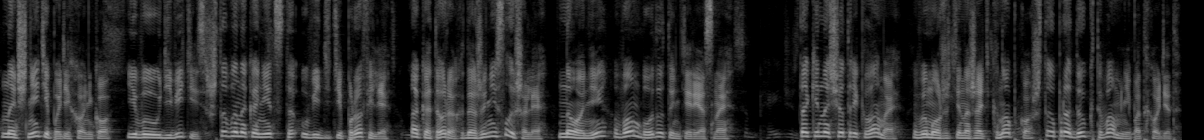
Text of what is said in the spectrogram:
Начните потихоньку, и вы удивитесь, что вы наконец-то увидите профили, о которых даже не слышали, но они вам будут интересны. Так и насчет рекламы. Вы можете нажать кнопку, что продукт вам не подходит.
